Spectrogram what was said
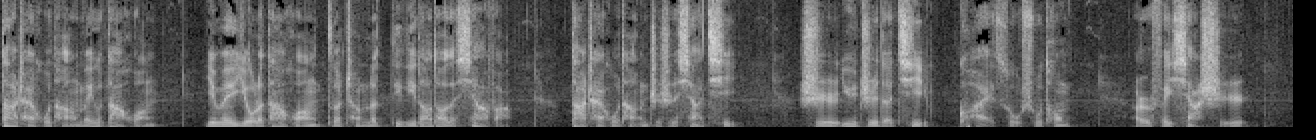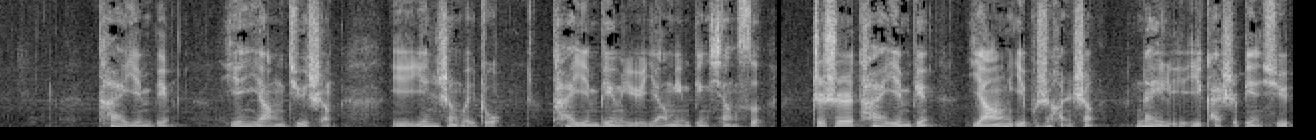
大柴胡汤没有大黄，因为有了大黄，则成了地地道道的下法。大柴胡汤只是下气。使郁滞的气快速疏通，而非下实。太阴病，阴阳俱盛，以阴盛为主。太阴病与阳明病相似，只是太阴病阳已不是很盛，内里一开始变虚。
